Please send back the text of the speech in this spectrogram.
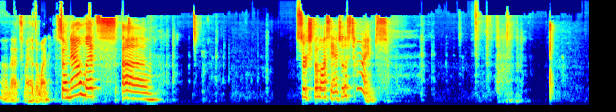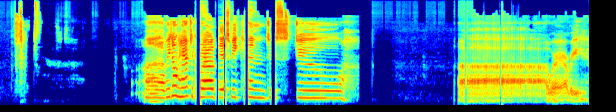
Oh, that's my other one. So now let's um, search the Los Angeles Times. Uh, we don't have to go out of this. We can just do. Uh, where are we?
